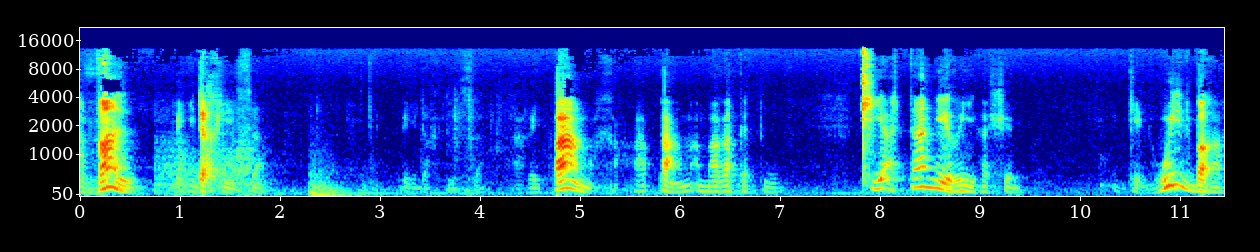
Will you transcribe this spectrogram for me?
אבל פעם, פעם אמר הכתוב כי אתה נרי השם. כן, הוא יתברך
